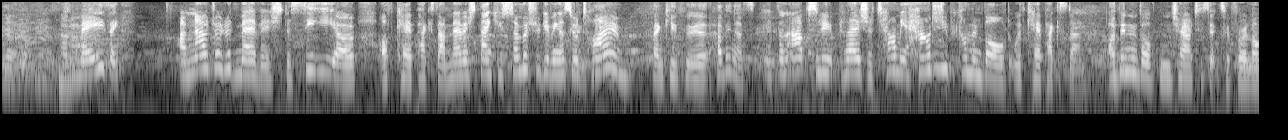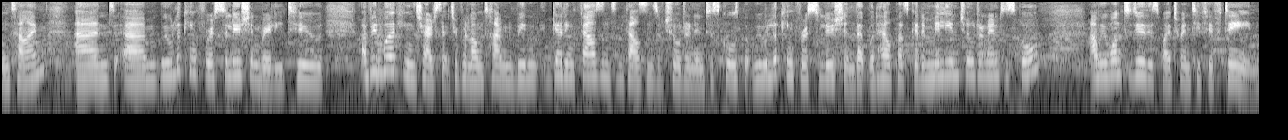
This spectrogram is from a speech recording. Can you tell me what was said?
Yeah. Amazing. I'm now joined with Mehwish, the CEO of Care Pakistan. Mehwish, thank you so much for giving us your time. Thank you for having us. It's an absolute pleasure. Tell me, how did you become involved with Care Pakistan? I've been involved in the charity sector for a long time, and um, we were looking for a solution really to. I've been working in the charity sector for a long time and been getting thousands and thousands of children into schools, but we were looking for a solution that would help us get a million children into school, and we want to do this by 2015.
